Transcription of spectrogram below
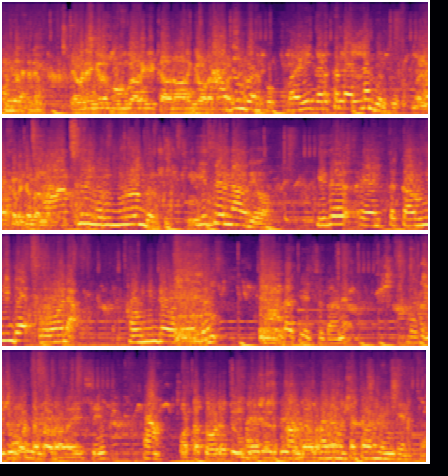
കുട്ടികളൊക്കെ എവിടെയെങ്കിലും പോകുകയാണെങ്കിൽ കാണുവാണെങ്കിൽ ഉടനെ അതും പെറുക്കും. വഴി കിടക്കുന്ന എല്ലാം പെറുക്കും. ആക്രി മുഴുവൻ പെറുക്കും. ഇത് എന്നാ അറിയോ? ഇത് കവുങ്ങിന്റെ ഓല. കവുങ്ങിന്റെ ഓല കൊണ്ട് ഉണ്ടാക്കി വെച്ചതാണ്. ആ. മുട്ടത്തോട് പെയിന്റ് അത് പെയിന്റ് എടുക്കുക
